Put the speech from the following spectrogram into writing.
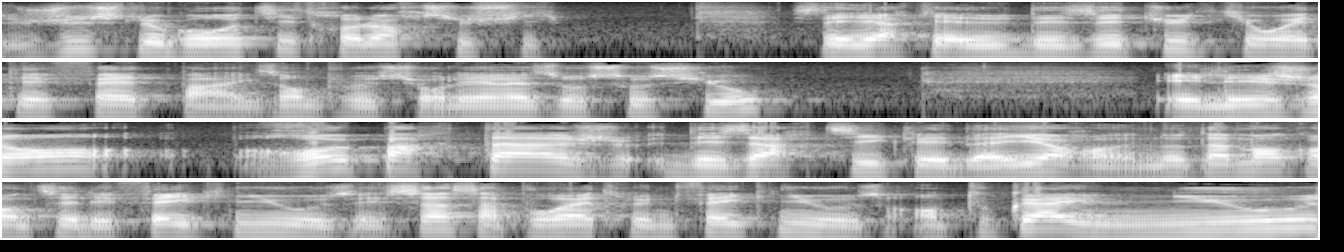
juste le gros titre leur suffit. C'est-à-dire qu'il y a eu des études qui ont été faites, par exemple, sur les réseaux sociaux, et les gens repartagent des articles, et d'ailleurs, notamment quand c'est des fake news, et ça, ça pourrait être une fake news, en tout cas une news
